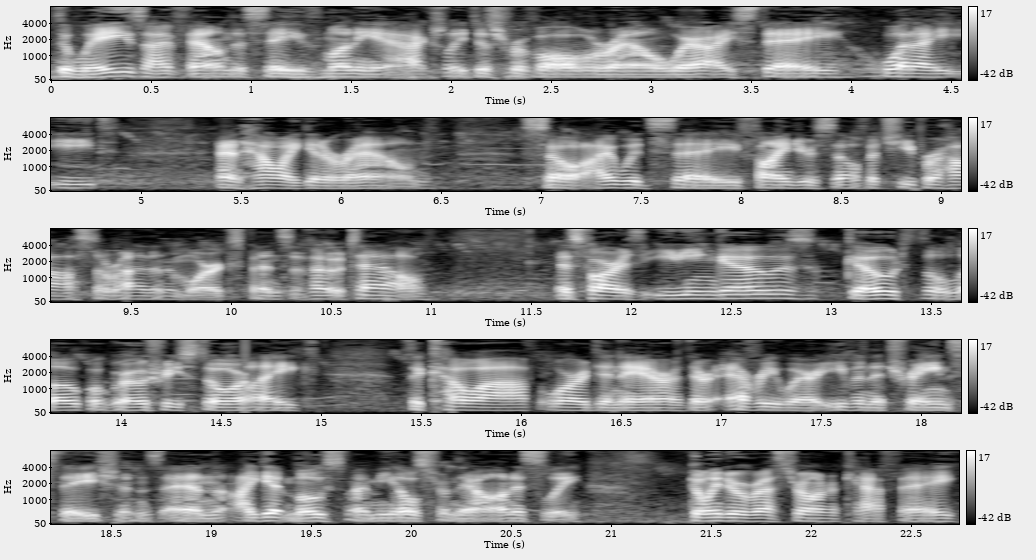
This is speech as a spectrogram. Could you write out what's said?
The ways I've found to save money actually just revolve around where I stay, what I eat, and how I get around. So I would say find yourself a cheaper hostel rather than a more expensive hotel. As far as eating goes, go to the local grocery store like the co-op or Denner. They're everywhere, even the train stations. And I get most of my meals from there, honestly. Going to a restaurant or cafe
